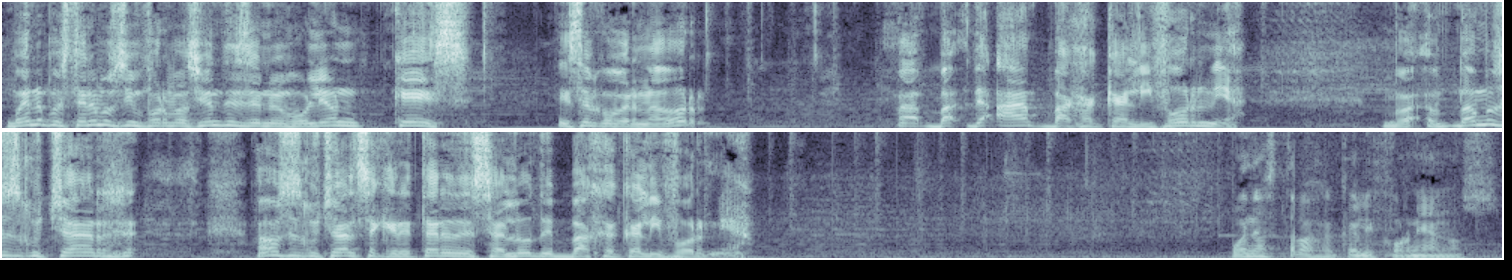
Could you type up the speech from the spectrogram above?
Bueno, pues tenemos información desde Nuevo León. ¿Qué es? ¿Es el gobernador? Ah, ah Baja California. vamos a escuchar, vamos a escuchar al secretario de Salud de Baja California. Buenas tardes, Baja Californianos.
